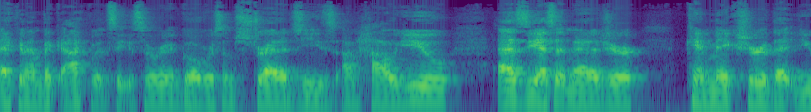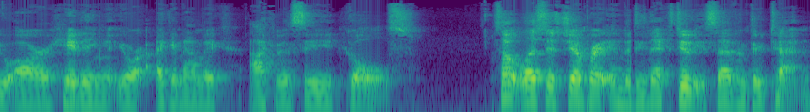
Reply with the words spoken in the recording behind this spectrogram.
economic occupancy. So we're going to go over some strategies on how you, as the asset manager, can make sure that you are hitting your economic occupancy goals. So let's just jump right into the next duty, seven through ten.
